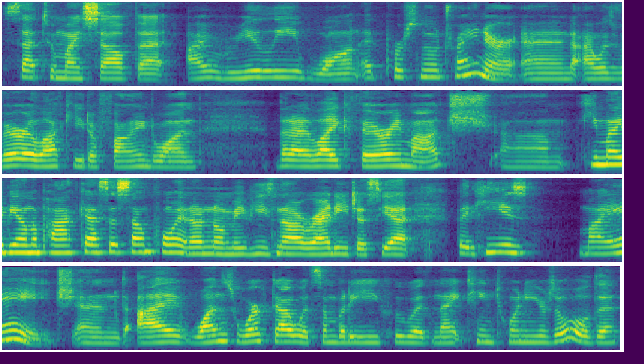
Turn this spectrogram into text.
said to myself that i really want a personal trainer and i was very lucky to find one that i like very much. Um, he might be on the podcast at some point. I don't know. Maybe he's not ready just yet but he is my age and i once worked out with somebody who was 19 20 years old and,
